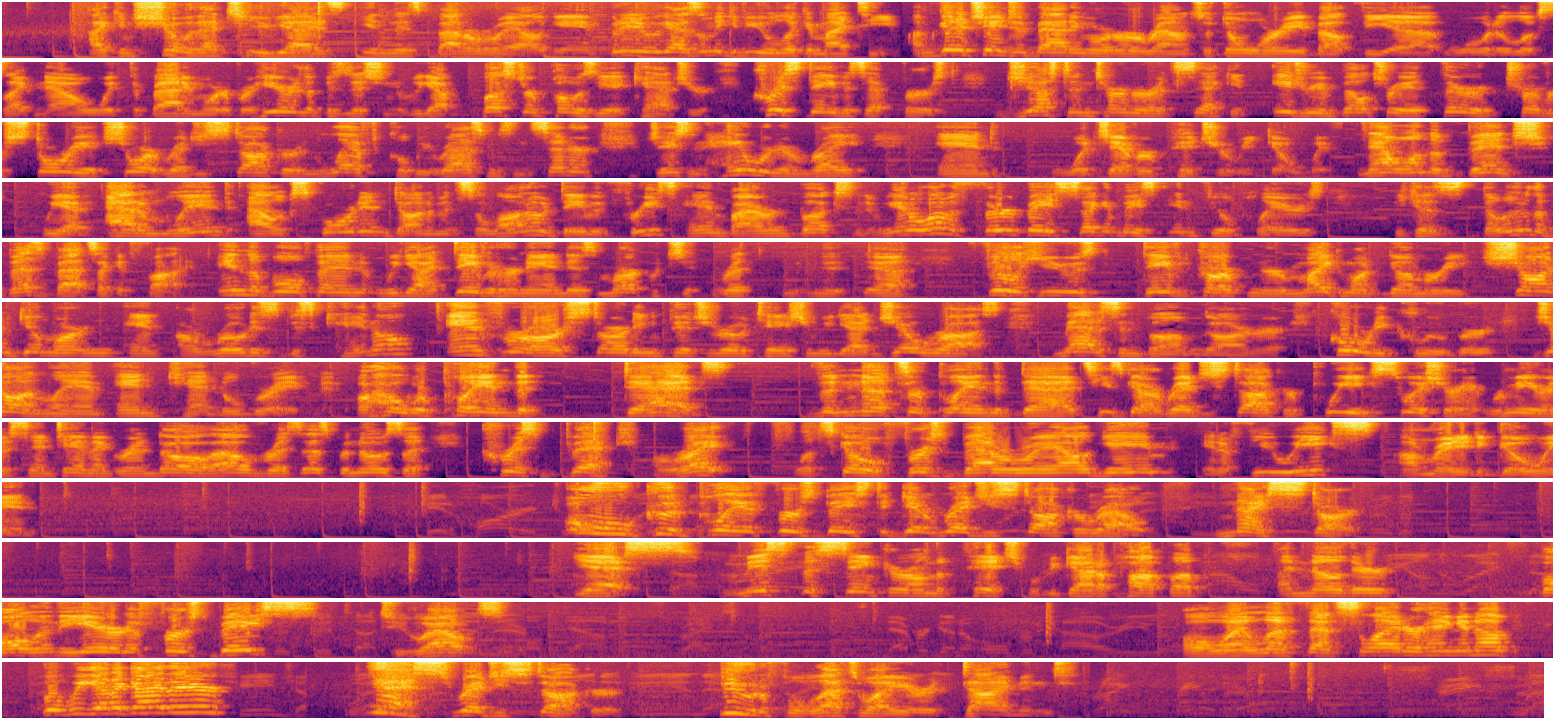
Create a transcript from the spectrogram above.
I can show that to you guys in this Battle Royale game. But anyway, guys, let me give you a look at my team. I'm going to change the batting order around, so don't worry about the uh, what it looks like now with the batting order. But here are the positions. We got Buster Posey at catcher, Chris Davis at first, Justin Turner at second, Adrian Beltre at third, Trevor Story at short, Reggie Stalker in left, Colby Rasmus in center, Jason Heyward in right, and whichever pitcher we go with. Now on the bench, we have Adam Lind, Alex Gordon, Donovan Solano, David Freese, and Byron Buxton. And we had a lot of third base, second base infield players because those are the best bats I could find. In the bullpen, we got David Hernandez, Mark uh, Phil Hughes, David Carpenter, Mike Montgomery, Sean Gilmartin, and Arodys Vizcaino. And for our starting pitcher rotation, we got Joe Ross, Madison Bumgarner, Corey Kluber, John Lamb, and Kendall Graveman. Oh, we're playing the dads. The Nuts are playing the dads. He's got Reggie Stalker, Puig, Swisher, Ramirez, Santana, Grandal, Alvarez, Espinosa, Chris Beck. All right, let's go. First Battle Royale game in a few weeks. I'm ready to go in. Oh, good play at first base to get Reggie Stalker out. Nice start. Yes, missed the sinker on the pitch, but we got to pop up another ball in the air to first base. Two outs. Oh, I left that slider hanging up, but we got a guy there? Yes, Reggie Stalker. Beautiful, that's why you're a diamond.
